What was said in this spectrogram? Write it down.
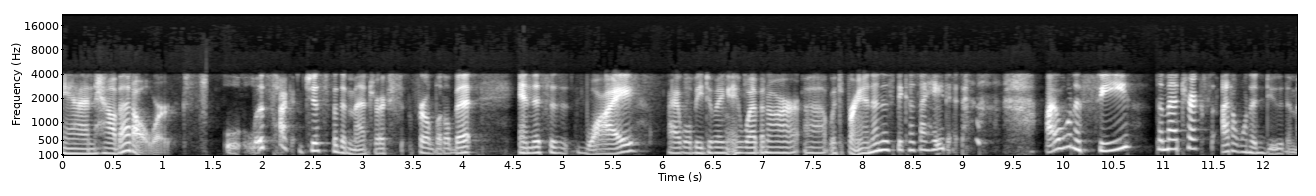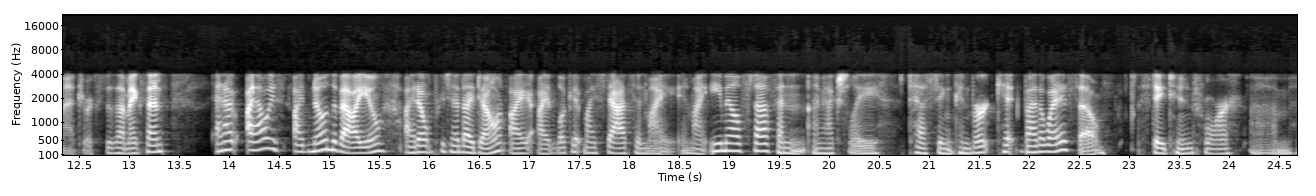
and how that all works. Let's talk just for the metrics for a little bit. And this is why I will be doing a webinar uh, with Brandon is because I hate it. I want to see the metrics. I don't want to do the metrics. Does that make sense? And I, I always I've known the value. I don't pretend I don't. I, I look at my stats in my in my email stuff, and I'm actually testing ConvertKit by the way. So stay tuned for um,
